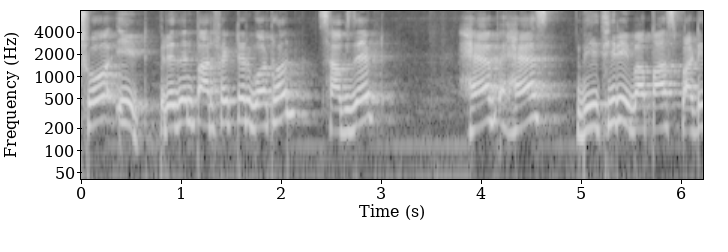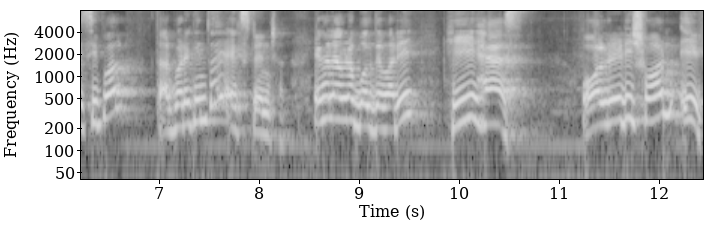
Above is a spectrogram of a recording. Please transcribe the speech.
শো ইট প্রেজেন্ট পারফেক্টের গঠন subject have has V three বা পাস পার্টিসিপল তারপরে কিন্তু এক্সটেনশন এখানে আমরা বলতে পারি হি হ্যাজ অলরেডি শোন ইট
